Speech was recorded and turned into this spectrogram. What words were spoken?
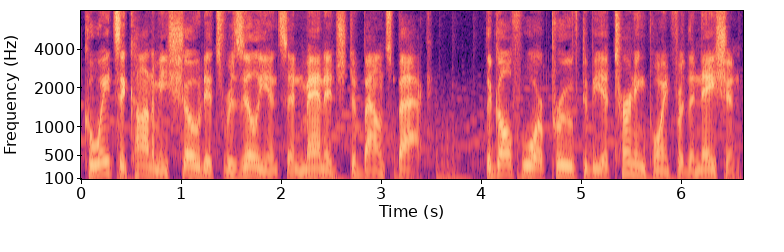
Kuwait's economy showed its resilience and managed to bounce back. The Gulf War proved to be a turning point for the nation,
